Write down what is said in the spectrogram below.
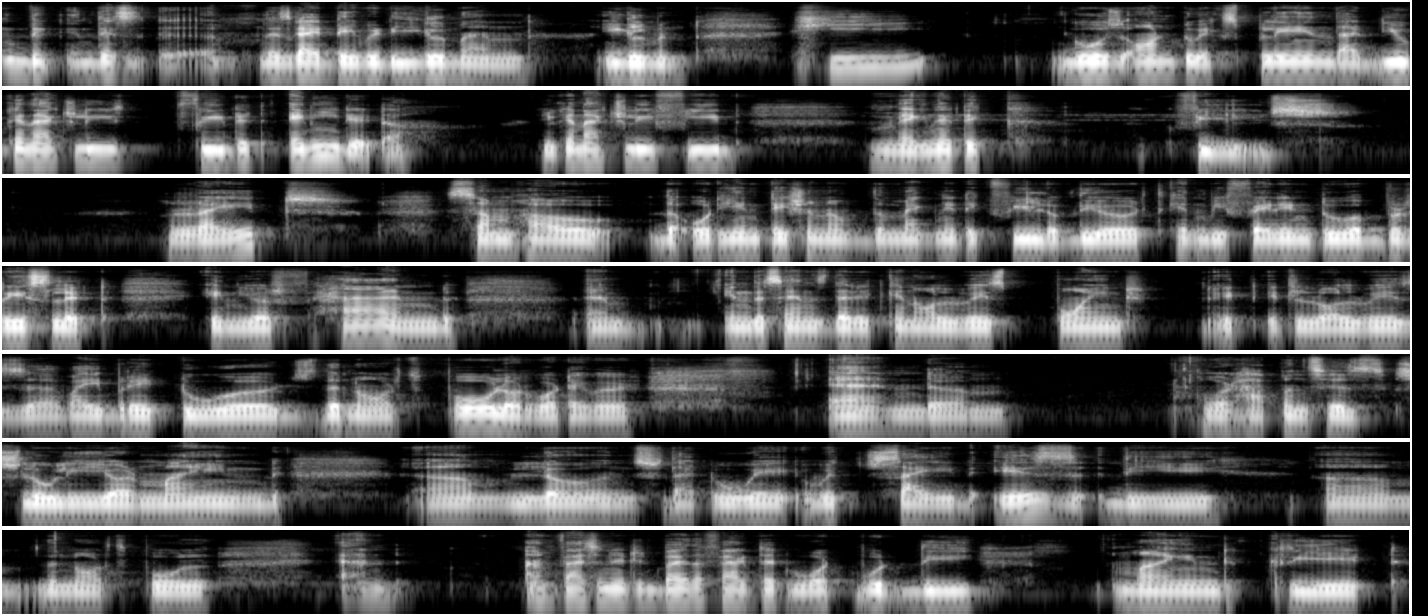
the, this uh, this guy David Eagleman Eagleman he goes on to explain that you can actually feed it any data you can actually feed magnetic fields, right? Somehow the orientation of the magnetic field of the earth can be fed into a bracelet in your hand, and in the sense that it can always point, it, it'll always uh, vibrate towards the North Pole or whatever. And um, what happens is slowly your mind um, learns that way which side is the um, the North Pole, and I'm fascinated by the fact that what would the mind create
